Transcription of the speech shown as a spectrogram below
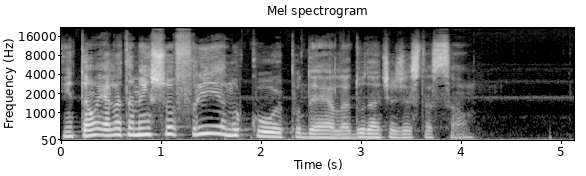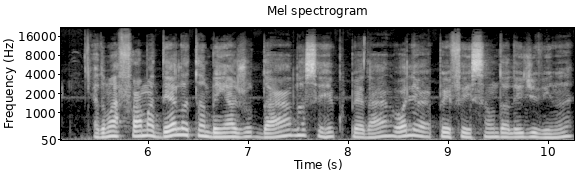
Então ela também sofria no corpo dela durante a gestação. Era uma forma dela também ajudá-lo a se recuperar. Olha a perfeição da lei divina, né?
